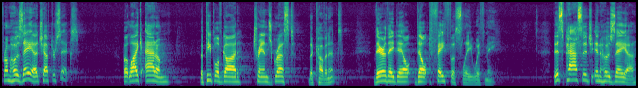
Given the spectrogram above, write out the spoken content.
from Hosea chapter 6. But like Adam, the people of God transgressed the covenant. There they dealt, dealt faithlessly with me. This passage in Hosea,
